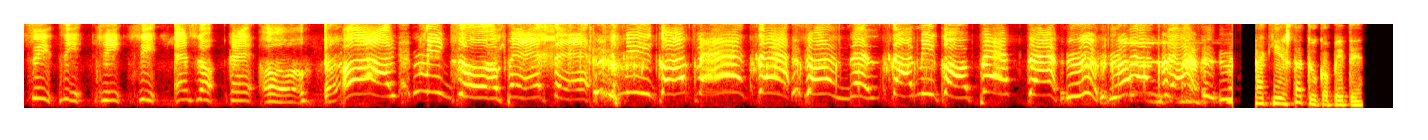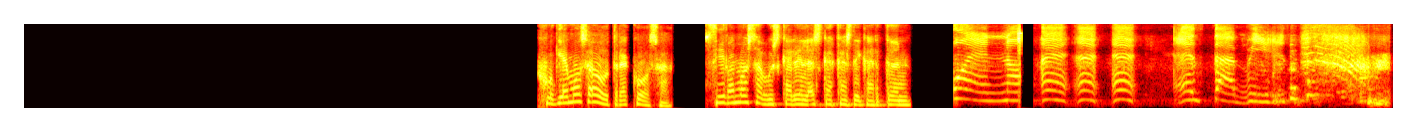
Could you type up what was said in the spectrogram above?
Sí, sí, sí, sí, eso creo. ¡Ay! ¡Mi copete! ¡Mi copete! ¿Dónde está mi copete? ¿Dónde? Aquí está tu copete. Juguemos a otra cosa. Sí, vamos a buscar en las cajas de cartón. Bueno, eh, eh, eh, está bien.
